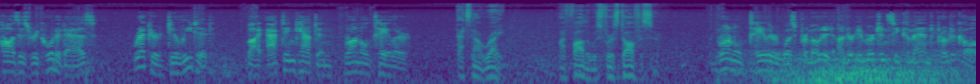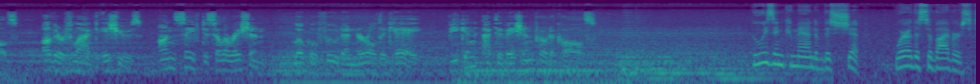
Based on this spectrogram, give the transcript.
Pause is recorded as record deleted by acting captain Ronald Taylor. That's not right. My father was first officer. Ronald Taylor was promoted under emergency command protocols. Other flagged issues, unsafe deceleration, local food and neural decay, beacon activation protocols. Who is in command of this ship? Where are the survivors?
